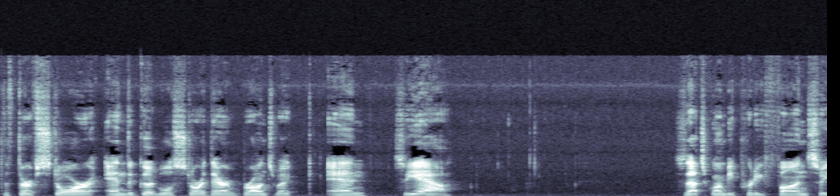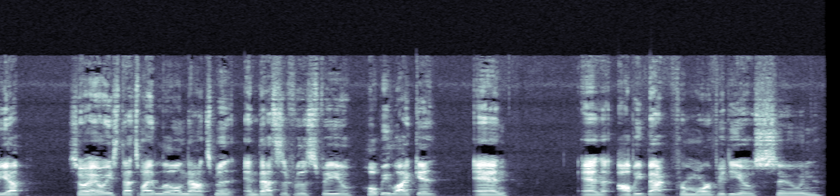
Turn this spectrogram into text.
the thrift store and the Goodwill store there in Brunswick. And so yeah. So that's going to be pretty fun. So yep. So anyways, that's my little announcement and that's it for this video. Hope you like it and and I'll be back for more videos soon.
